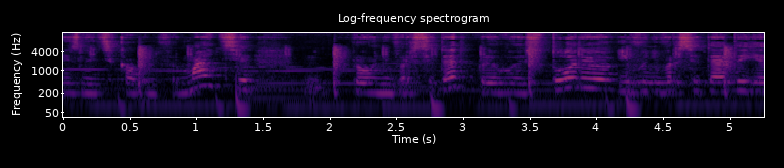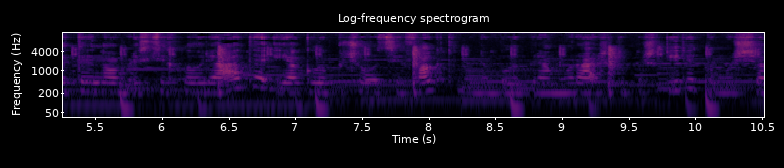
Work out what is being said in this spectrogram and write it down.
різної цікавої інформації про університет, про його історію. І в університеті є три нобелівських лауреата. І я коли почула цей факт, в мене були прям мурашки по шкірі, тому що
